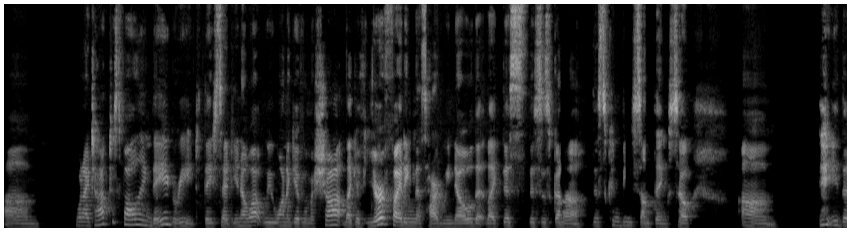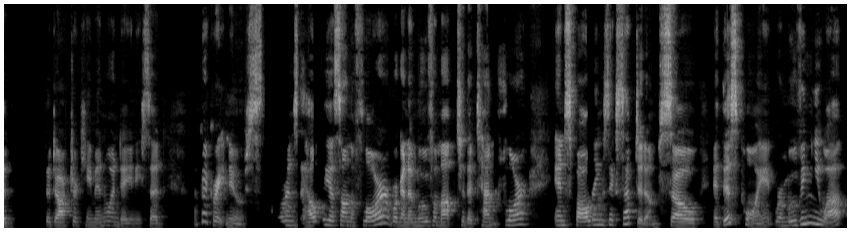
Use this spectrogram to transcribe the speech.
um, when I talked to Spaulding, they agreed. They said, you know what, we want to give him a shot. Like if you're fighting this hard, we know that like this this is gonna this can be something. So um, the the doctor came in one day and he said, I've got great news. Corbin's the healthiest on the floor. We're to move him up to the 10th floor, and Spaulding's accepted him. So at this point, we're moving you up,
